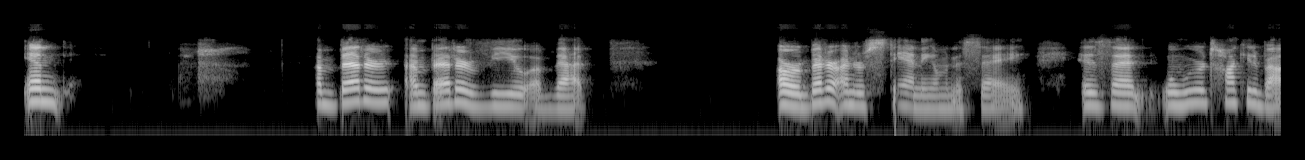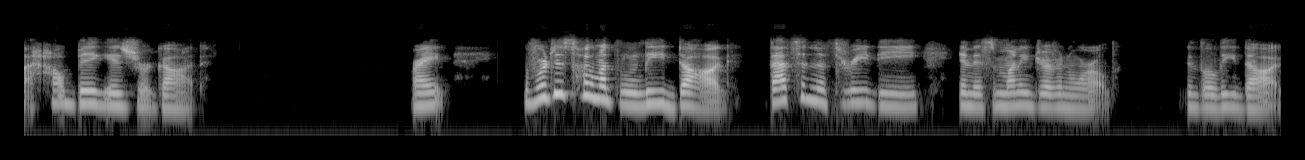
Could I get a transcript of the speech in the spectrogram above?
And a better a better view of that or a better understanding, I'm going to say, is that when we were talking about how big is your God, right? If we're just talking about the lead dog, that's in the 3D in this money-driven world, the lead dog.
